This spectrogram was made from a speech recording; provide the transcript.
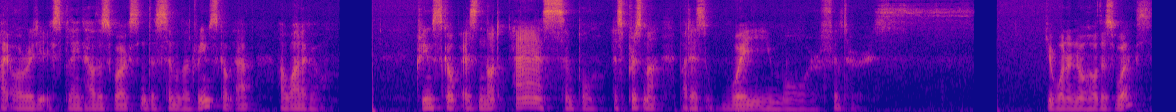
I already explained how this works in the similar Dreamscope app a while ago. Dreamscope is not as simple as Prisma, but has way more filters. You want to know how this works?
